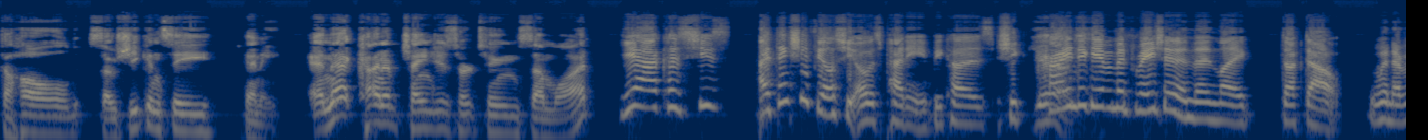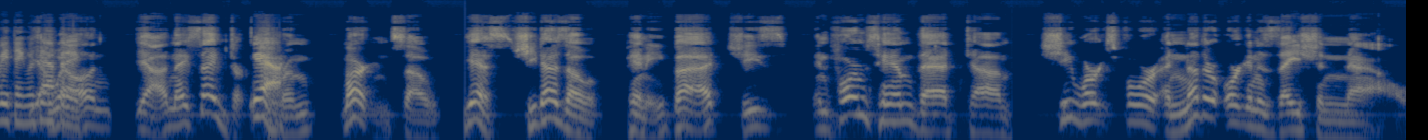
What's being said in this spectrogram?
to hold so she can see Penny. And that kind of changes her tune somewhat. Yeah, because she's. I think she feels she owes Penny because she Yes. kind of gave him information and then like ducked out when everything was yeah, happening. well, and yeah, and they saved her Yeah. from Martin. So yes, she does owe Penny, but she's informs him that um, she works for another organization now.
